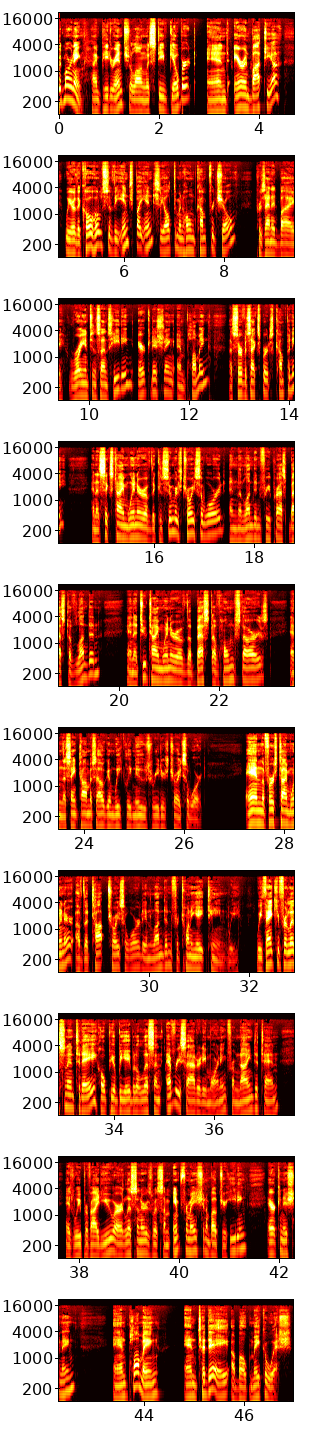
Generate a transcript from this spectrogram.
Good morning. I'm Peter Inch along with Steve Gilbert and Aaron Bhatia. We are the co hosts of the Inch by Inch, the Ultimate Home Comfort Show, presented by Roy Inch and Sons Heating, Air Conditioning, and Plumbing, a service experts company, and a six time winner of the Consumer's Choice Award and the London Free Press Best of London, and a two time winner of the Best of Home Stars and the St. Thomas Elgin Weekly News Reader's Choice Award and the first time winner of the Top Choice Award in London for 2018. We we thank you for listening today. Hope you'll be able to listen every Saturday morning from 9 to 10 as we provide you our listeners with some information about your heating, air conditioning, and plumbing and today about Make a Wish.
